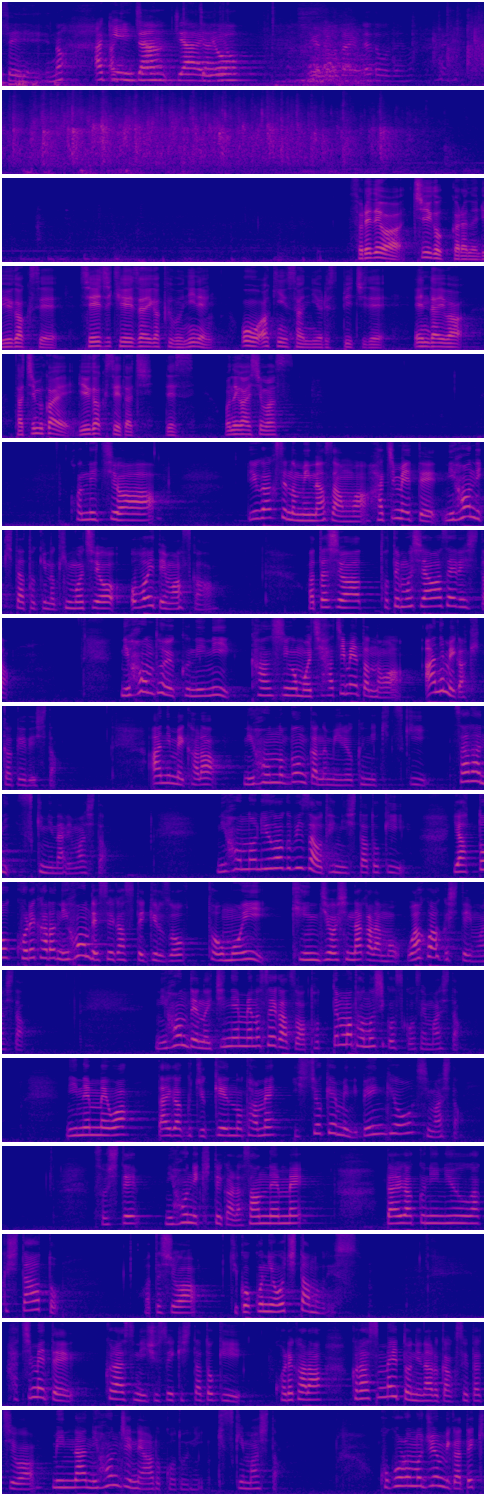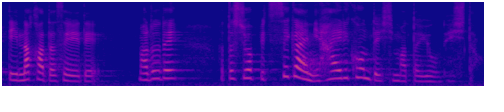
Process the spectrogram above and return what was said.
せーの。あきんちゃんじゃあよ。ありがとうございます。それでは中国からの留学生政治経済学部2年王亜金さんによるスピーチで演題は「立ち向かえ留学生たち」です。お願いします。こんにちは。留学生の皆さんは初めて日本に来た時の気持ちを覚えていますか？私はとても幸せでした。日本という国に関心を持ち始めたのはアニメがきっかけでした。アニメから日本の文化の魅力に気づき、さらに好きになりました。日本の留学ビザを手にした時やっとこれから日本で生活できるぞと思い緊張しながらもワクワクしていました日本での1年目の生活はとっても楽しく過ごせました。2年目は大学受験のため一生懸命に勉強をしました。そして日本に来てから3年目大学に入学した後私は地獄に落ちたのです。初めてクラスに出席した時これからクラスメートになる学生たちはみんな日本人であることに気づきました。心の準備ができていなかったせいでまるで私は別世界に入り込んでしまったようでした。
